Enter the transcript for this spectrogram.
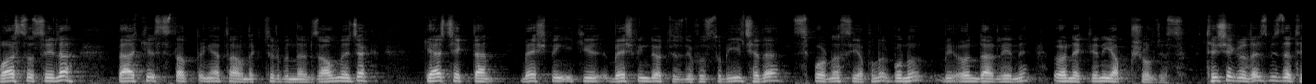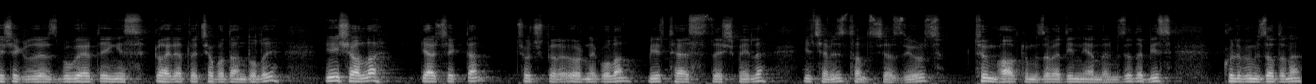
vasıtasıyla belki stadın etrafındaki tribünlerimizi almayacak. Gerçekten 5200, 5400 nüfuslu bir ilçede spor nasıl yapılır bunu bir önderliğini, örneklerini yapmış olacağız. Teşekkür ederiz. Biz de teşekkür ederiz bu verdiğiniz gayret ve çabadan dolayı. İnşallah gerçekten çocuklara örnek olan bir tesisleşmeyle ilçemizi tanıtacağız diyoruz. Tüm halkımıza ve dinleyenlerimize de biz kulübümüz adına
